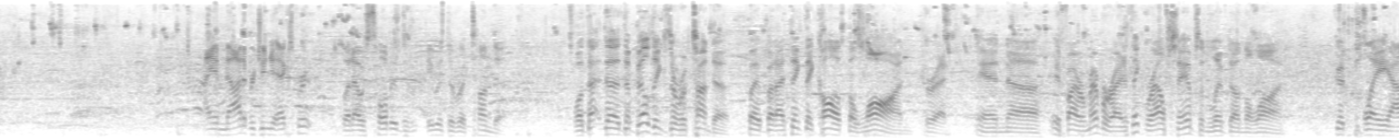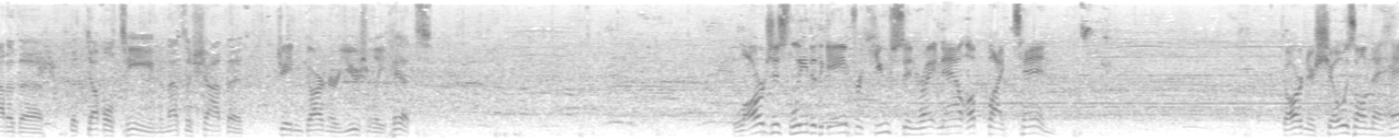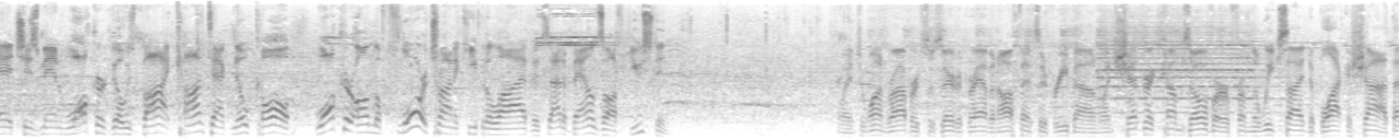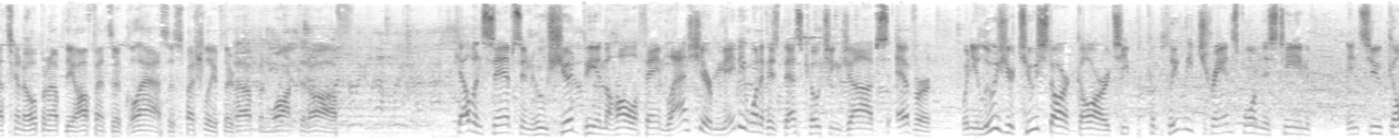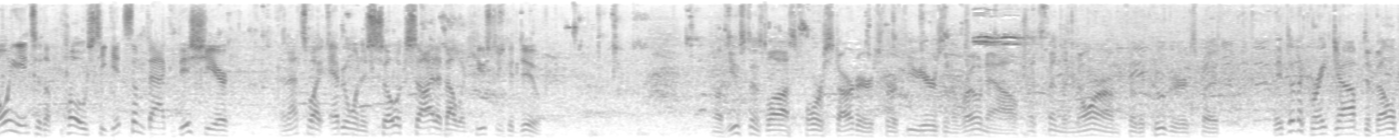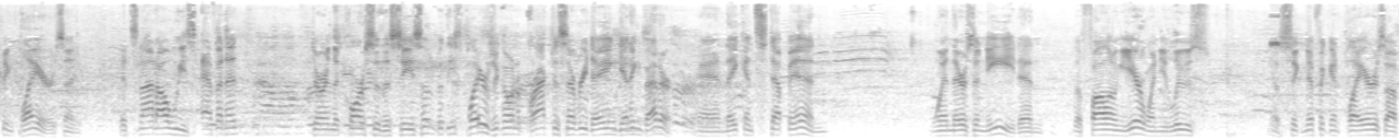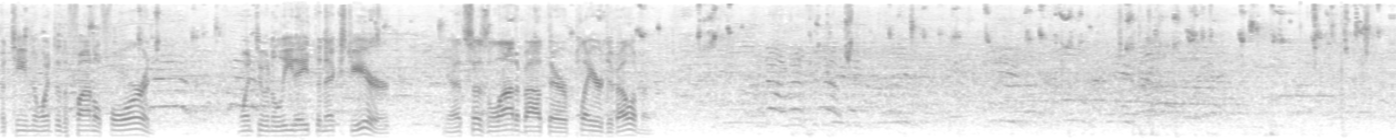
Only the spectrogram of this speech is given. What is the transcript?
I am not a Virginia expert, but I was told it, it was the rotunda. Well, that, the, the building's the rotunda, but, but I think they call it the lawn. Correct. And uh, if I remember right, I think Ralph Sampson lived on the lawn. Good play out of the, the double team, and that's a shot that Jayden Gardner usually hits. Largest lead of the game for Houston right now, up by 10. Gardner shows on the hedge. His man Walker goes by. Contact, no call. Walker on the floor trying to keep it alive. It's out of bounds off Houston. When J'Wan Roberts is there to grab an offensive rebound, when Shedrick comes over from the weak side to block a shot, that's going to open up the offensive glass, especially if they're up and walked it off. Kelvin Sampson, who should be in the Hall of Fame last year, maybe one of his best coaching jobs ever. When you lose your two star guards, he completely transformed this team into going into the post. He gets them back this year, and that's why everyone is so excited about what Houston could do. Well, Houston's lost four starters for a few years in a row now. That's been the norm for the Cougars, but they've done a great job developing players. And it's not always evident during the course of the season, but these players are going to practice every day and getting better. And they can step in when there's a need. And the following year, when you lose you know, significant players off a team that went to the Final Four and went to an Elite Eight the next year, you know, that says a lot about their player development.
